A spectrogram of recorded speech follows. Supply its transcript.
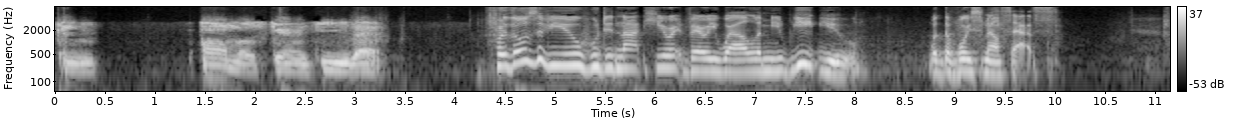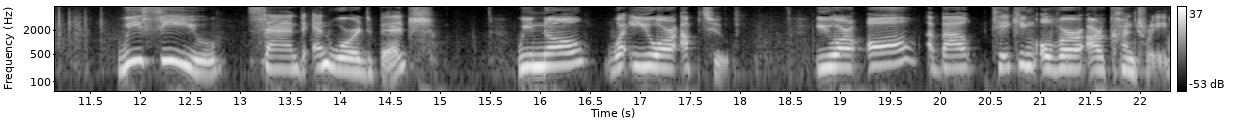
can almost guarantee you that. For those of you who did not hear it very well, let me read you what the voicemail says. We see you, sand and word bitch. We know what you are up to. You are all about taking over our country.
